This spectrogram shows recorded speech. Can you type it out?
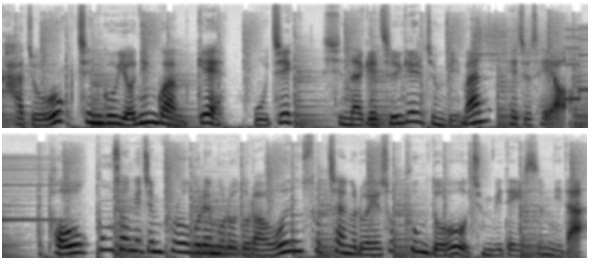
가족, 친구, 연인과 함께 오직 신나게 즐길 준비만 해주세요. 더욱 풍성해진 프로그램으로 돌아온 소창으로의 소풍도 준비돼 있습니다.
